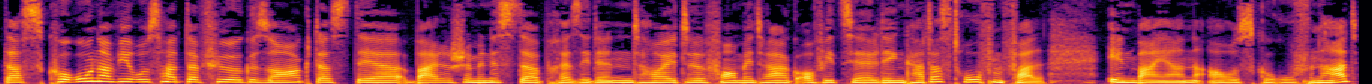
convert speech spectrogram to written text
Das Coronavirus hat dafür gesorgt, dass der bayerische Ministerpräsident heute Vormittag offiziell den Katastrophenfall in Bayern ausgerufen hat.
